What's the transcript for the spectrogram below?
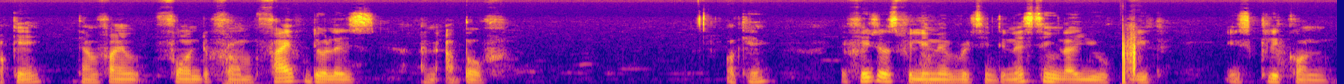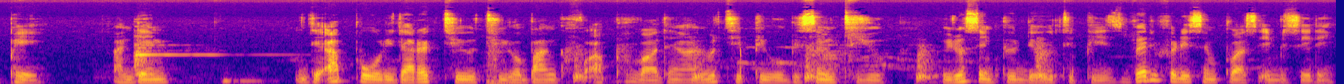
Okay? You can find fund from five dollars and above. Okay? If you just fill in everything the next thing that you click is click on pay. And then the app will redirect you to your bank for approval. Then an otp will be sent to you. You just input the otp it's very very simple as abcd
